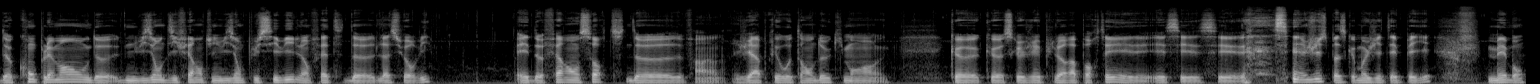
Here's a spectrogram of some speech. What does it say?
de compléments ou d'une vision différente, une vision plus civile en fait de, de la survie et de faire en sorte de. Enfin, j'ai appris autant d'eux qui m'ont. Que, que, ce que j'ai pu leur apporter et, et c'est injuste parce que moi j'étais payé mais bon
